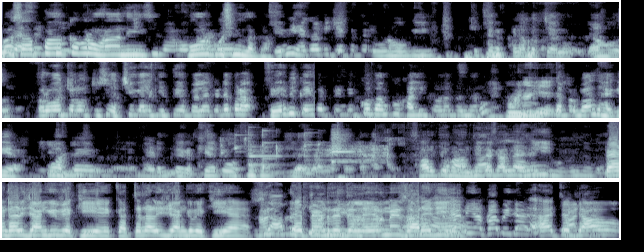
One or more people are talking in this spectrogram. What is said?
ਬਸ ਆਪਾਂ ਘਬਰਾਉਣਾ ਨਹੀਂ ਹੁਣ ਕੁਝ ਨਹੀਂ ਲੱਗਾ। ਇਹ ਵੀ ਹੈਗਾ ਵੀ ਜੇ ਕਿਤੇ ਲੋੜ ਹੋਊਗੀ ਕਿੱਥੇ ਰੱਖਣਾ ਬੱਚਿਆਂ ਨੂੰ ਜਾਂ ਹੋਰ। ਪਰ ਉਹ ਚਲੋ ਤੁਸੀਂ ਅੱਛੀ ਗੱਲ ਕੀਤੀ ਹੈ ਪਹਿਲਾਂ ਕਿਤੇ ਪਰ ਫਿਰ ਵੀ ਕਈ ਵਾਰ ਪਿੰਡ ਇੱਕੋ ਦਮ ਕੋ ਖਾਲੀ ਕਰਾਉਣਾ ਪੈਂਦਾ ਨਾ। ਤਾਂ ਪ੍ਰਬੰਧ ਹੈਗੇ ਆ। ਉਹ ਆਪੇ ਮੈਡਮ ਤੇ ਰੱਖਿਆ ਤੇ ਉੱਥੇ ਫਿਰ ਲੈ ਲਾਂਗੇ। ਸਰ ਘਬਰਾਉਣ ਦੀ ਤਾਂ ਗੱਲ ਹੈ ਨਹੀਂ। ਪਿੰਡ ਵਾਲੀ ਜੰਗ ਵੀ ਵੇਖੀ ਹੈ ਕੱਤਰ ਵਾਲੀ ਜੰਗ ਵੇਖੀ ਹੈ ਇਹ ਪਿੰਡ ਦੇ ਦਲੇਰ ਨੇ ਸਾਰੇ ਜੀ। ਅੱਛਾ ਜਾਓ।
